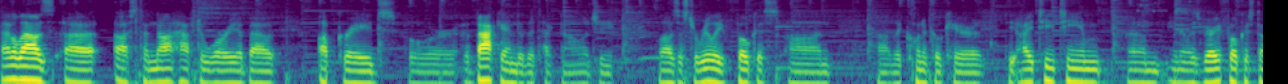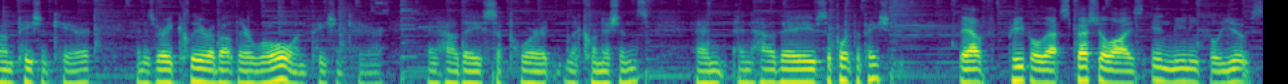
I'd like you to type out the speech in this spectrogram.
that allows uh, us to not have to worry about upgrades or the back end of the technology. Allows us to really focus on uh, the clinical care. The IT team um, you know, is very focused on patient care and is very clear about their role in patient care and how they support the clinicians and, and how they support the patient. They have people that specialize in meaningful use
